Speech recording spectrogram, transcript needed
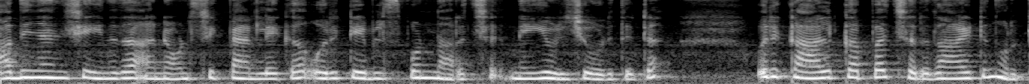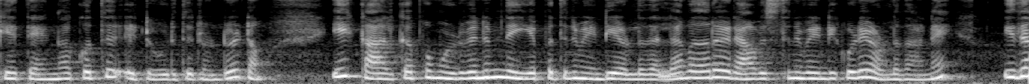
ആദ്യം ഞാൻ ചെയ്യുന്നത് ആ നോൺ സ്റ്റിക്ക് പാനിലേക്ക് ഒരു ടേബിൾ സ്പൂൺ നിറച്ച് നെയ്യ് ഒഴിച്ച് കൊടുത്തിട്ട് ഒരു കാൽ കപ്പ് ചെറുതായിട്ട് നുറുക്കിയ തേങ്ങാക്കൊത്ത് ഇട്ട് കൊടുത്തിട്ടുണ്ട് കേട്ടോ. ഈ കാൽ കപ്പ് മുഴുവനും നെയ്യപ്പത്തിന് വേണ്ടിയുള്ളതല്ല വേറെ ഒരു ആവശ്യത്തിന് വേണ്ടി കൂടെ ഉള്ളതാണ്. ഇത്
